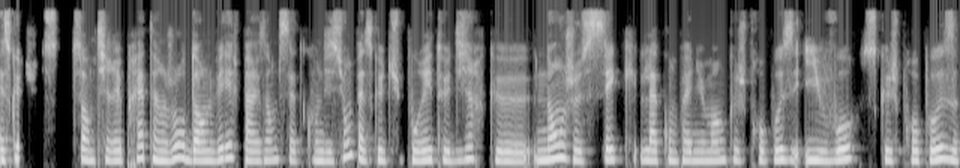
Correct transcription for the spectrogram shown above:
Est-ce que tu te sentirais prête un jour d'enlever, par exemple, cette condition? Parce que tu pourrais te dire que non, je sais que l'accompagnement que je propose, il vaut ce que je propose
